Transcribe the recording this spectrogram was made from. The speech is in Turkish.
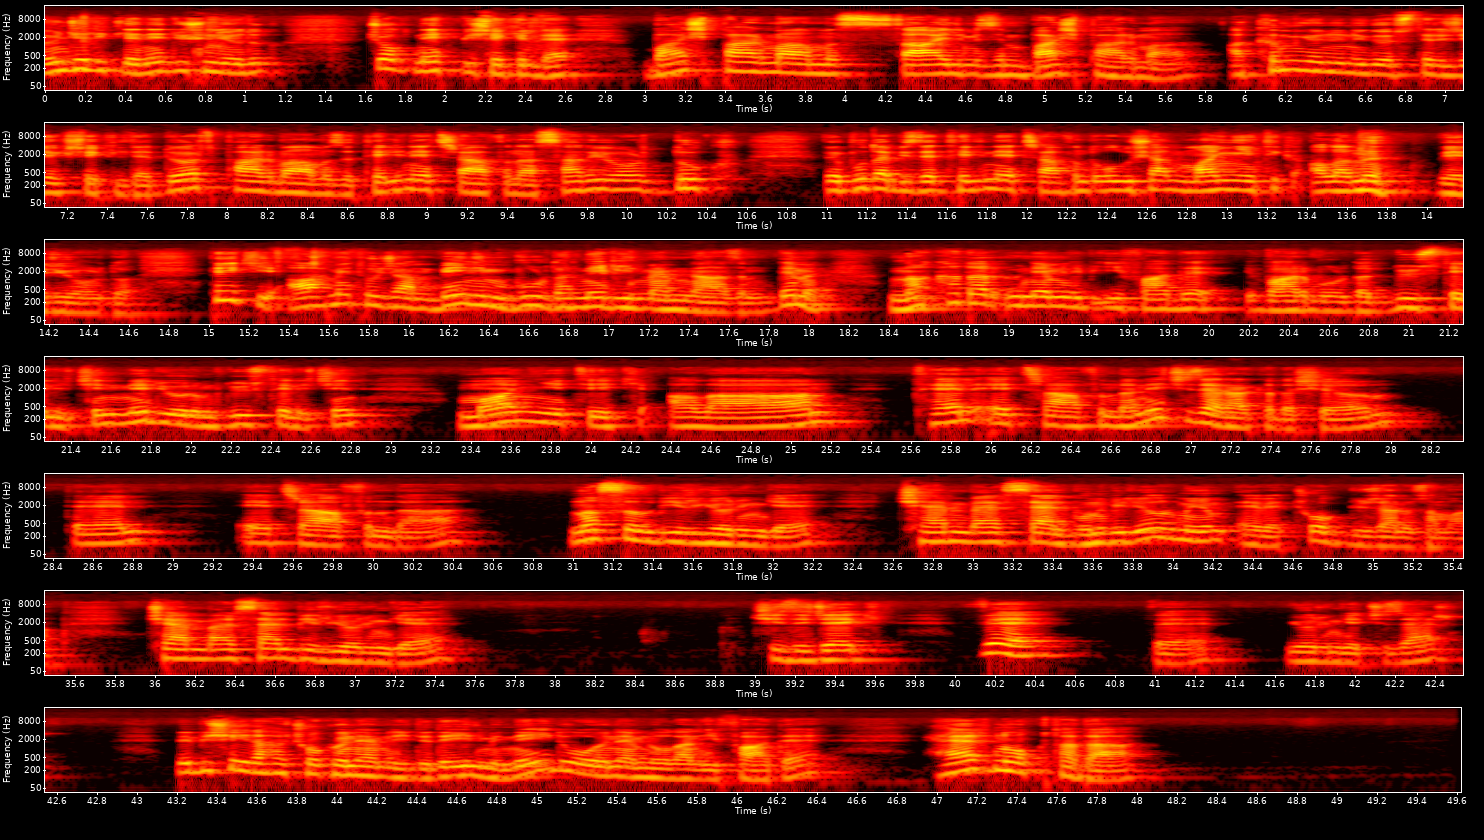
Öncelikle ne düşünüyorduk? Çok net bir şekilde baş parmağımız sağ elimizin baş parmağı akım yönünü gösterecek şekilde dört parmağımızı telin etrafına sarıyorduk ve bu da bize telin etrafında oluşan manyetik alanı veriyordu. Peki Ahmet hocam benim burada ne bilmem lazım değil mi? Ne kadar önemli bir ifade var burada düz tel için. Ne diyorum düz tel için? Manyetik alan tel etrafında ne çizer arkadaşım? Tel etrafında nasıl bir yörünge? Çembersel bunu biliyor muyum? Evet çok güzel o zaman. Çembersel bir yörünge çizecek ve ve yörünge çizer. Ve bir şey daha çok önemliydi değil mi? Neydi o önemli olan ifade? Her noktada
